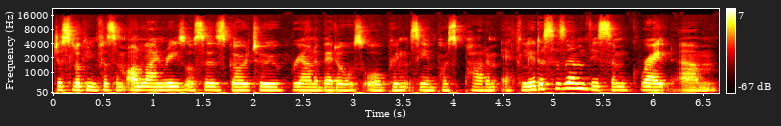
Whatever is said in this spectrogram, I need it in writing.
just looking for some online resources, go to Brianna Battles or Pregnancy and Postpartum Athleticism. There's some great um,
